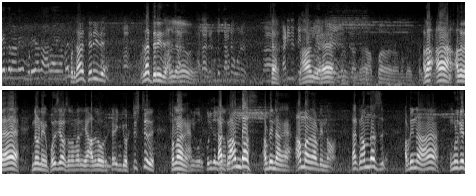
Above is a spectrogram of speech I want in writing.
தேர்தல் ஆணையம் முறையாக ஆராயாமல் அப்படிதான் தெரியுது. அப்படிதான் தெரியுது. சார், அப்பா. அதான் ஆ அதில் இன்னொன்று எங்கள் பொதுச்சாளர் சொன்ன மாதிரி அதில் ஒரு இங்கே ஒரு ட்விஸ்ட் சொன்னாங்க. உங்களுக்கு ஒரு புரிதல் டாக்டர் ராம்தாஸ் அப்படின்னாங்க. ஆமாங்க அப்படின்னோம். டாக்டர் ராம்தாஸ் அப்படின்னா உங்களுக்கே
